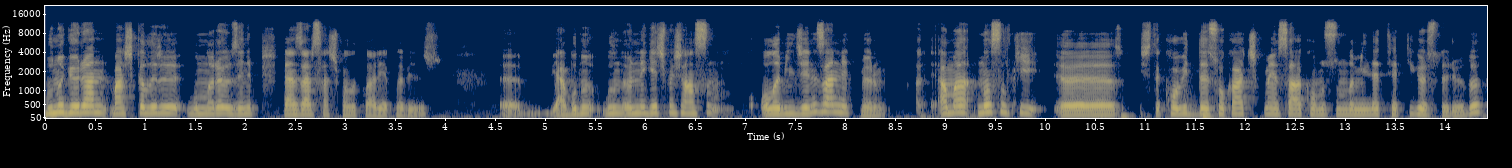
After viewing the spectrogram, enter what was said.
Bunu gören başkaları bunlara özenip benzer saçmalıklar yapabilir. Ee, yani bunu bunun önüne geçme şansın olabileceğini zannetmiyorum. Ama nasıl ki e, işte Covid'de sokağa çıkma yasağı konusunda millet tepki gösteriyordu.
